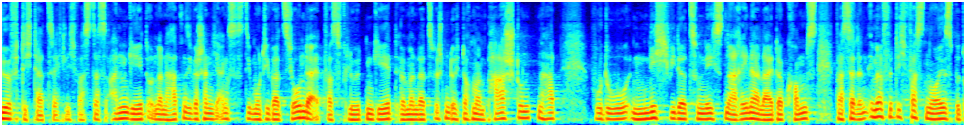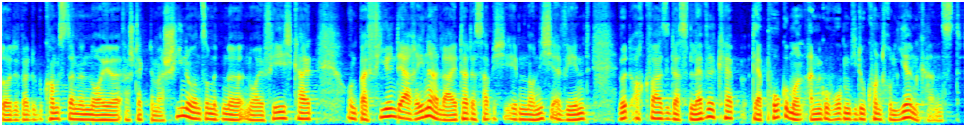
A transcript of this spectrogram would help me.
dürftig tatsächlich, was das angeht. Und dann hatten sie wahrscheinlich Angst, dass die Motivation da etwas flöten geht, wenn man da zwischendurch doch mal ein paar Stunden hat, wo du nicht wieder zum nächsten Arenaleiter kommst, was ja dann immer für dich was Neues bedeutet, weil du bekommst dann eine neue versteckte Maschine und somit eine neue Fähigkeit. Und bei vielen der Arenaleiter, das habe ich eben noch nicht erwähnt, wird auch quasi das Level Cap der Pokémon angehoben, die du kontrollieren kannst.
